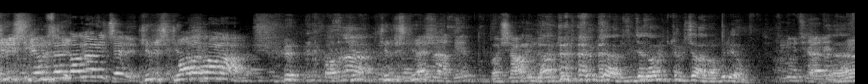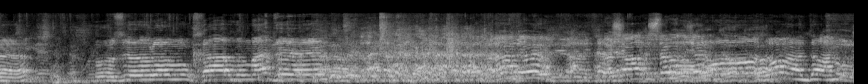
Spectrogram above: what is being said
Kiriş diyorum sen dalıyorsun içeri. Kiriş Balıklama. Ben ne yapayım? Başağım. Çağır. Bizim cezamız Türk çağırma biliyor musun? Türk'ü mü çağırayım? Huzurum kalmadı. Devam devam. Başa alkışlamadı canım. Benim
